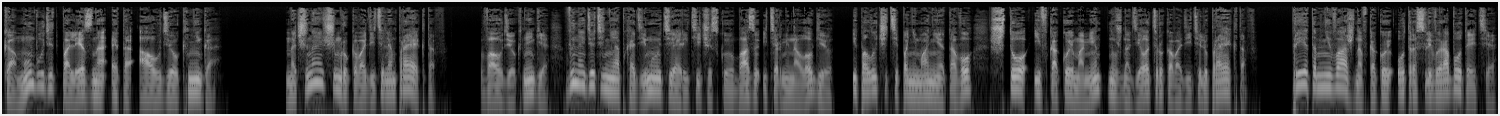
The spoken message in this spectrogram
Кому будет полезна эта аудиокнига? Начинающим руководителям проектов. В аудиокниге вы найдете необходимую теоретическую базу и терминологию и получите понимание того, что и в какой момент нужно делать руководителю проектов. При этом неважно, в какой отрасли вы работаете,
